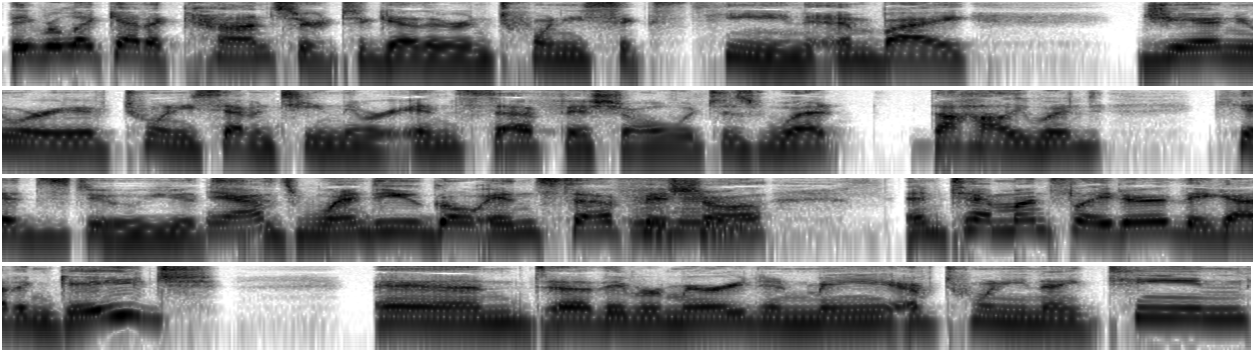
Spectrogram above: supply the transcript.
They were like at a concert together in 2016, and by January of 2017, they were Insta official, which is what the Hollywood kids do. You- It's, Yep. it's when do you go Insta official? And 10 months later, they got engaged. and uh, they were married in May of 2019,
